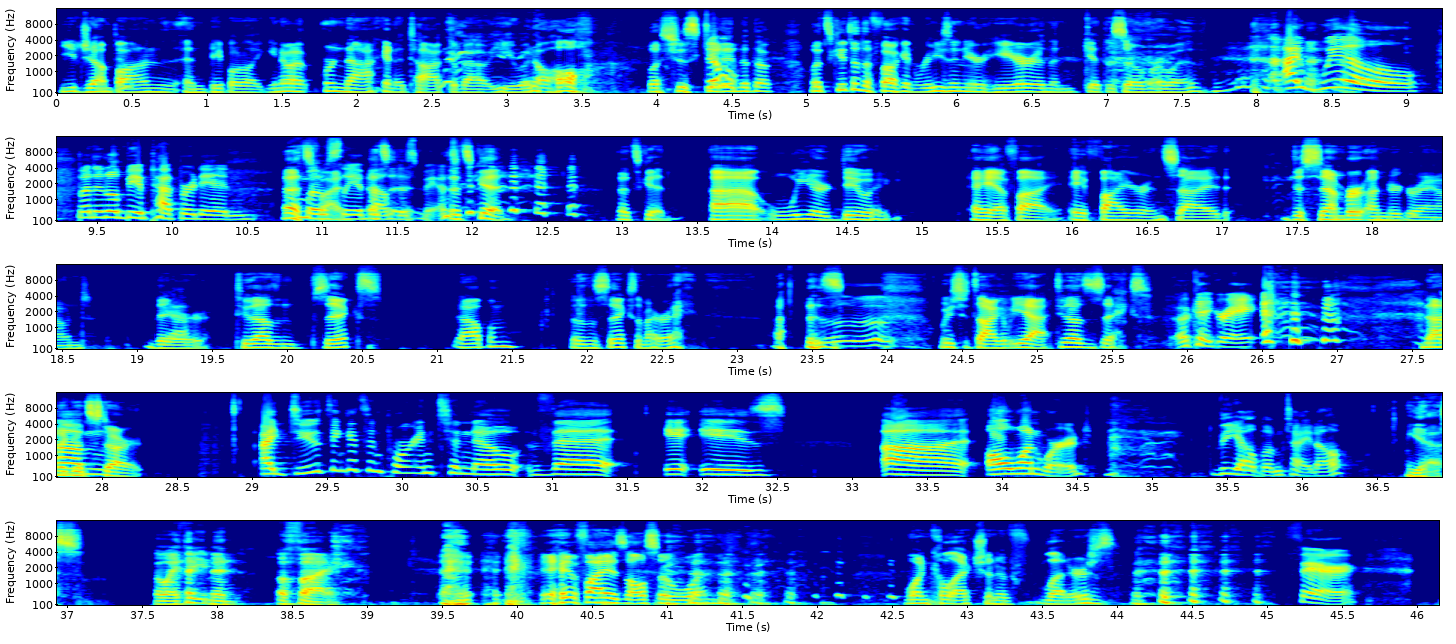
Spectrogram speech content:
you jump on and people are like, you know what? We're not going to talk about you at all. Let's just get Don't- into the. Let's get to the fucking reason you're here and then get this over with. I will, but it'll be peppered in That's mostly fine. about That's- this band. That's good. That's good. Uh, we are doing AFI, A Fire Inside, December Underground, their 2006 album. 2006, am I right? This- we should talk about yeah, 2006. okay, great. Not a Um, good start. I do think it's important to note that it is uh, all one word, the album title. Yes. Oh, I thought you meant a fi. AFI is also one one collection of letters. Fair.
